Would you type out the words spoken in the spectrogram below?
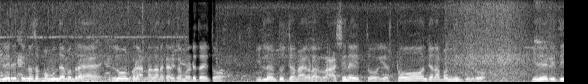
ಇದೇ ರೀತಿ ಇನ್ನೊಂದು ಸ್ವಲ್ಪ ಮುಂದೆ ಬಂದರೆ ಇಲ್ಲೂ ಒಂದು ಕಡೆ ಅನ್ನದಾನ ಕಾರ್ಯಕ್ರಮ ನಡೀತಾ ಇತ್ತು. ಇಲ್ಲಂತೂ ಜನಗಳ ರಾಶಿನೇ ಇತ್ತು. ಎಷ್ಟೊಂದು ಜನ ಬಂದು ನಿಂತಿದ್ರು. ಇದೇ ರೀತಿ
